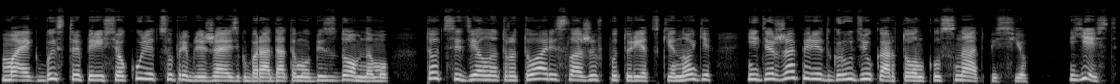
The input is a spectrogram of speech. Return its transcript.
Майк быстро пересек улицу, приближаясь к бородатому бездомному. Тот сидел на тротуаре, сложив по-турецки ноги и держа перед грудью картонку с надписью. «Есть.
